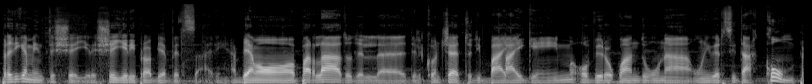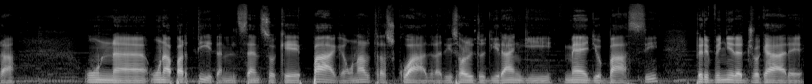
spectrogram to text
praticamente scegliere, scegliere i propri avversari. Abbiamo parlato del, del concetto di buy game, ovvero quando una università compra un, una partita, nel senso che paga un'altra squadra, di solito di ranghi medio-bassi, per venire a giocare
